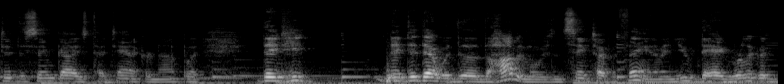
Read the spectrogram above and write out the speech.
did the same guy as Titanic or not, but they he they did that with the the Hobbit movies and the same type of thing. I mean, you they had really good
